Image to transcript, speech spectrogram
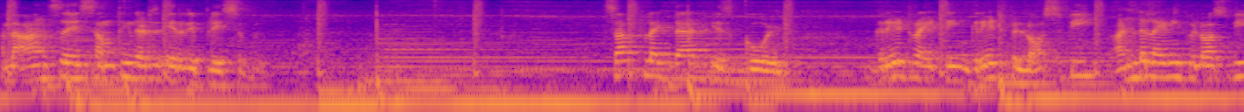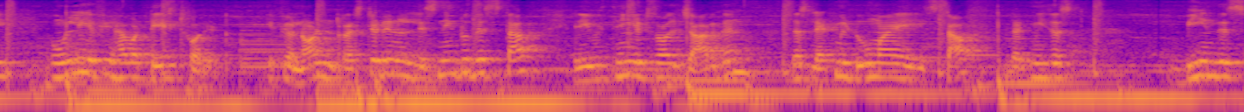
And the answer is something that is irreplaceable. Stuff like that is gold. Great writing, great philosophy, underlining philosophy, only if you have a taste for it. If you're not interested in listening to this stuff, and you think it's all jargon, just let me do my stuff, let me just be in this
